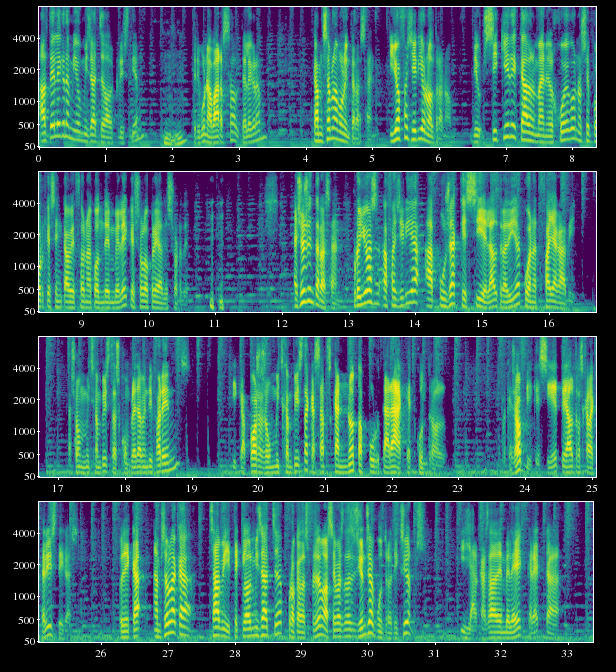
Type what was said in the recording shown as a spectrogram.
Al Telegram hi ha un missatge del Christian, uh mhm. -huh. Tribuna Barça, al Telegram, que em sembla molt interessant. I jo afegiria un altre nom. Diu, si quiere calma en el juego, no sé por qué se encabezona con Dembélé, que solo crea desorden. Això és interessant, però jo afegiria a posar que sí l'altre dia quan et falla Gavi, que són migcampistes completament diferents, i que poses a un migcampista que saps que no t'aportarà aquest control. Perquè és obvi que sí, té altres característiques. Vull dir que em sembla que Xavi té clar el missatge, però que després en les seves decisions hi ha contradiccions. I el cas de Dembélé crec que,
